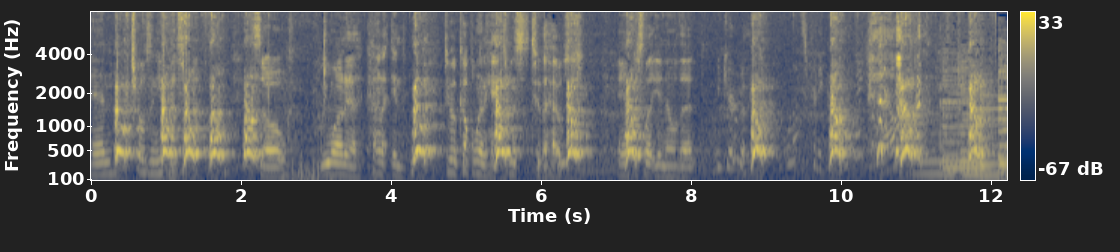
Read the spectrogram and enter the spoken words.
and we've chosen you this month. So we want to kind of do a couple enhancements to the house, and just let you know that we care about you. Well, that's pretty cool. Thank you. Bill.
